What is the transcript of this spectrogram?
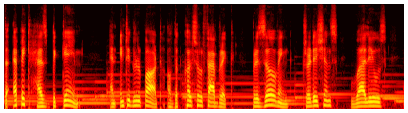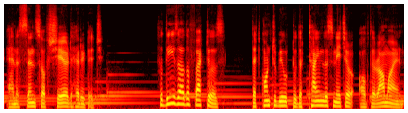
The epic has become an integral part of the cultural fabric, preserving traditions, values, and a sense of shared heritage. So, these are the factors that contribute to the timeless nature of the Ramayana,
